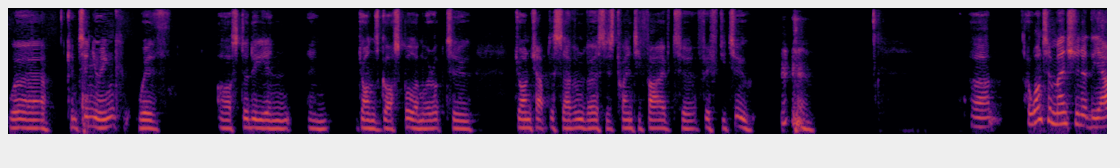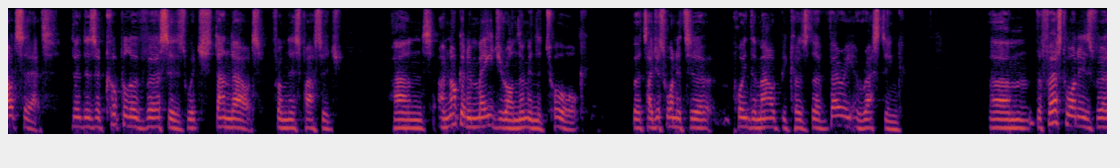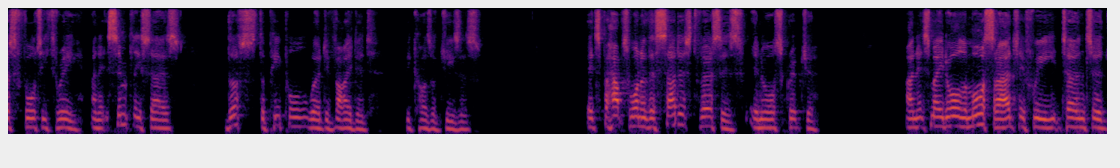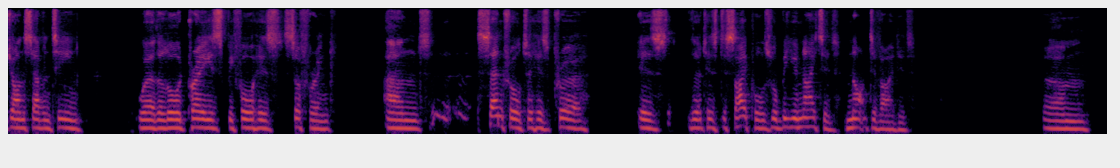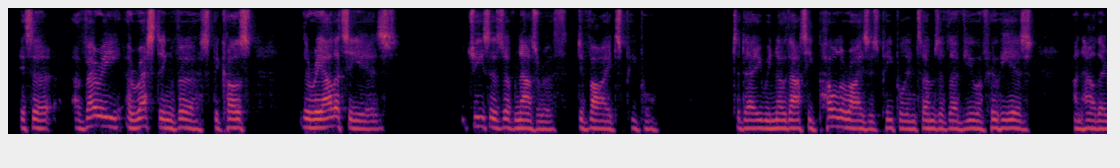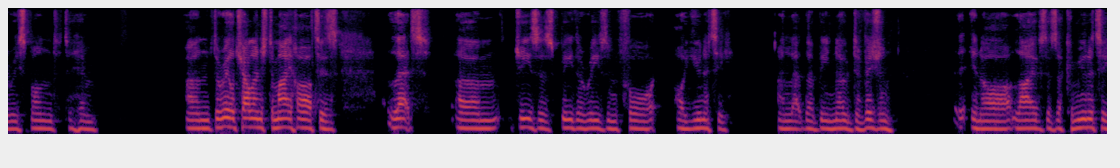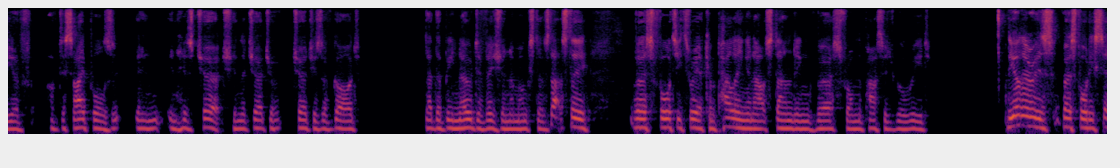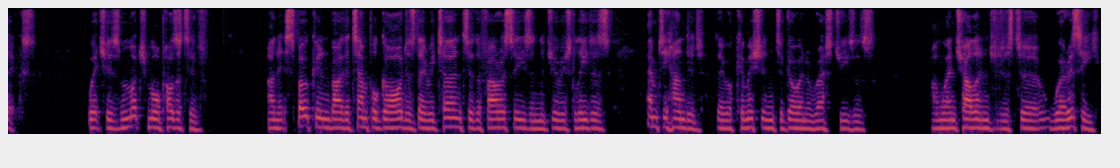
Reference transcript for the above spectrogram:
we're continuing with our study in, in John's Gospel, and we're up to John chapter 7, verses 25 to 52. um, I want to mention at the outset that there's a couple of verses which stand out from this passage, and I'm not going to major on them in the talk, but I just wanted to point them out because they're very arresting um, the first one is verse 43, and it simply says, Thus the people were divided because of Jesus. It's perhaps one of the saddest verses in all scripture. And it's made all the more sad if we turn to John 17, where the Lord prays before his suffering. And central to his prayer is that his disciples will be united, not divided um, it's a, a very arresting verse because the reality is Jesus of Nazareth divides people. Today we know that he polarizes people in terms of their view of who he is and how they respond to him. And the real challenge to my heart is let um, Jesus be the reason for our unity and let there be no division in our lives as a community of, of disciples in, in his church, in the church of churches of God, that there be no division amongst us. That's the verse 43, a compelling and outstanding verse from the passage we'll read. The other is verse 46, which is much more positive, and it's spoken by the temple guard as they returned to the Pharisees and the Jewish leaders empty handed. They were commissioned to go and arrest Jesus. And when challenged as to where is he,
